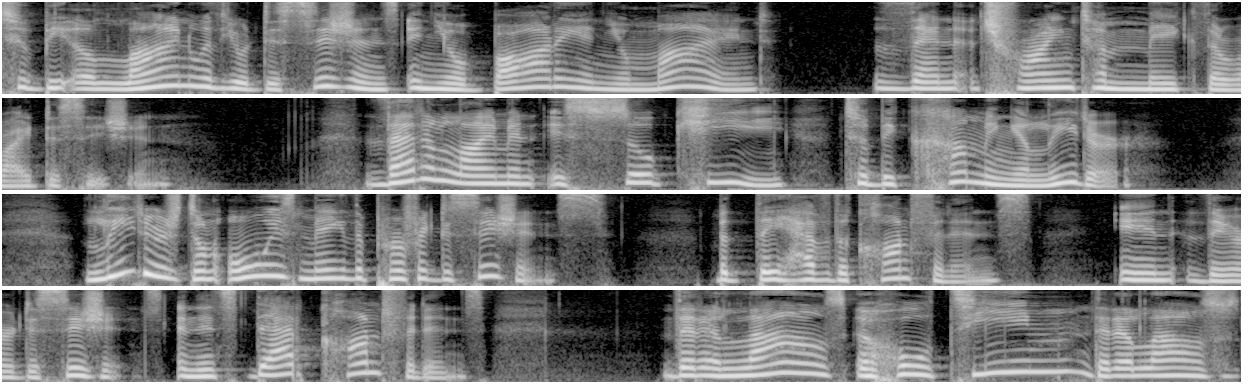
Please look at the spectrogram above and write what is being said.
to be aligned with your decisions in your body and your mind than trying to make the right decision. That alignment is so key to becoming a leader. Leaders don't always make the perfect decisions, but they have the confidence in their decisions. And it's that confidence that allows a whole team, that allows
